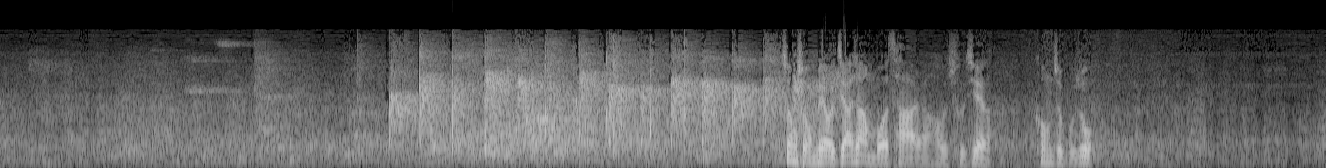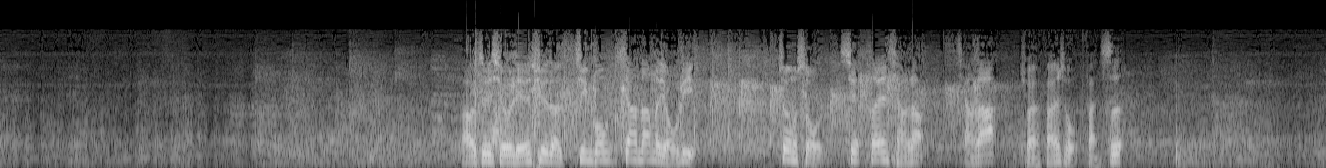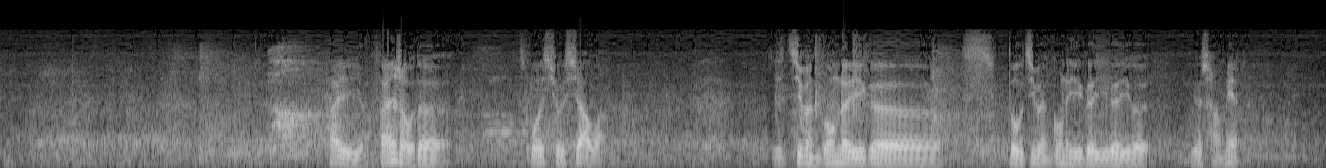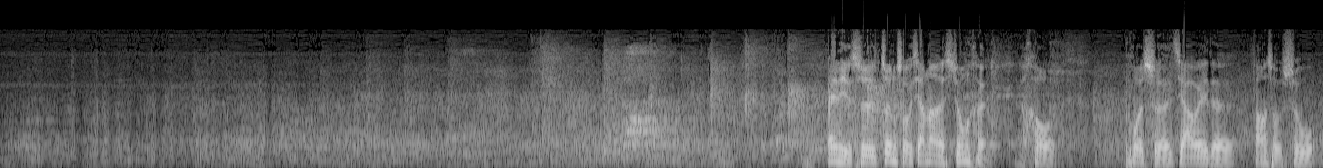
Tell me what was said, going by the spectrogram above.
正手没有加上摩擦，然后出界了，控制不住。然后这球连续的进攻相当的有力，正手先先抢让，抢拉转反手反撕。哎呀，反手的搓球下网，这是基本功的一个。斗基本功的一个一个一个一个场面。艾里是正手相当的凶狠，然后迫使了加威的防守失误。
